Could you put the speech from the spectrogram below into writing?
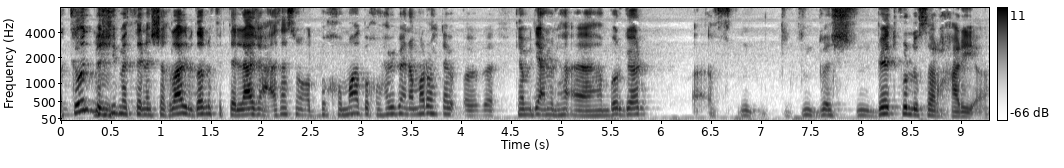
فكنت بجيب مثلا شغلات بيضلوا في الثلاجه على أساس إنه أطبخهم. ما أطبخهم. حبيبي أنا مره رحت كان بدي أعمل همبرجر آه، بش- البيت كله صار حريقة.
